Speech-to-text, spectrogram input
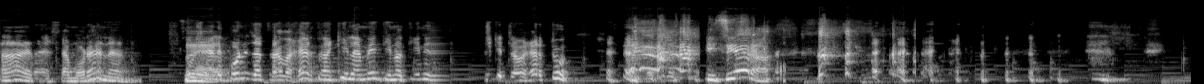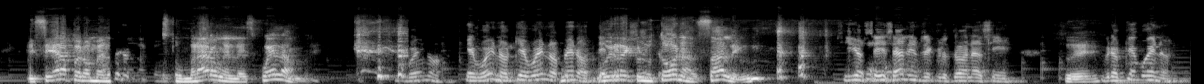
Ah, era zamorana. O sea, le pones a trabajar tranquilamente y no tienes que trabajar tú. Quisiera. Quisiera, pero me acostumbraron en la escuela, hombre. Bueno, qué bueno, qué bueno, pero... Muy reclutonas salen. Sí, yo sé, salen reclutonas, sí. sí. Pero qué bueno.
